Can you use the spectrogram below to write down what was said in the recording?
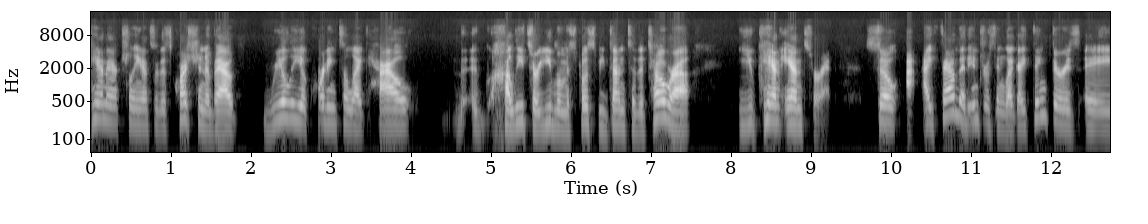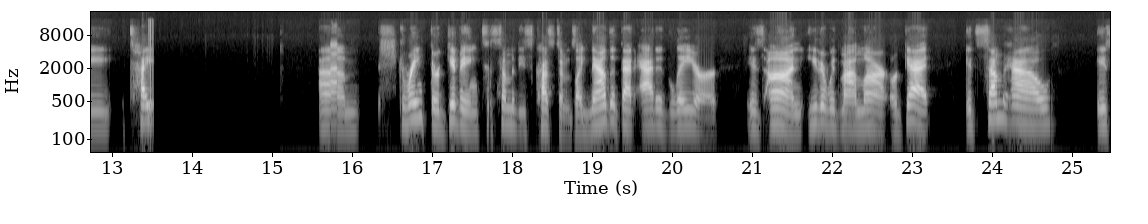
can't actually answer this question about really according to like how chalitz or yibum is supposed to be done to the Torah, you can't answer it. So I, I found that interesting. Like I think there is a type um, strength they're giving to some of these customs. Like now that that added layer is on, either with Ma'amar or Get, it somehow is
